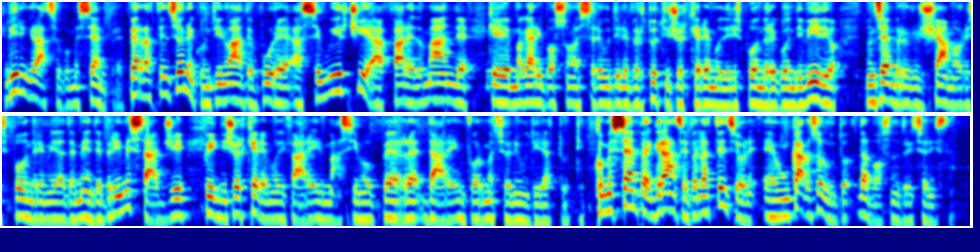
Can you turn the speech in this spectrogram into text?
Vi ringrazio come sempre per l'attenzione, continuate pure a seguirci, a fare domande che magari possono essere utili per tutti, cercheremo di rispondere con dei video, non sempre riusciamo a rispondere immediatamente per i messaggi, quindi cercheremo di fare il massimo per dare informazioni utili a tutti. Come sempre grazie per l'attenzione e un caro saluto dal vostro nutrizionista.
